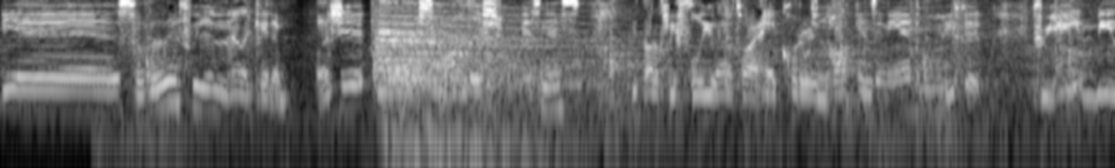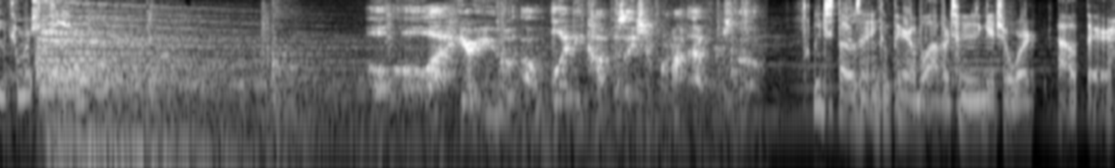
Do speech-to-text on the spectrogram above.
Yeah, so for this, we didn't allocate a budget for a smallish business. We thought if we flew you out to our headquarters in Hawkins, Indiana, you could create and be in the commercial team. Oh, oh, I hear you. I would need compensation for my efforts, though. We just thought it was an incomparable opportunity to get your work out there.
